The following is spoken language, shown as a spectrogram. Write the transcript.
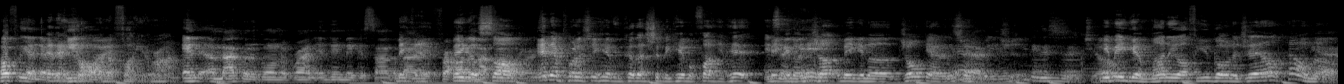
Hopefully I never And then get go on a fucking run. And I'm not going to go on a run and then make a song Make, about a, it for make all a of my song followers. and then punishing him because that shit became a fucking hit. It's making a, hit. jo- making a joke out of the yeah, you situation. think this is a joke? You may get money off you going to jail? Hell no. Yeah,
